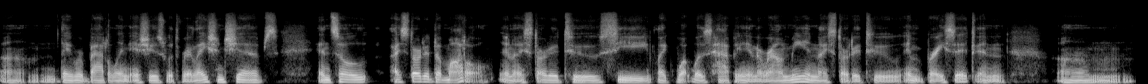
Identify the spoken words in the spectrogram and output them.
Um, they were battling issues with relationships. And so I started to model and I started to see like what was happening around me and I started to embrace it and um,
